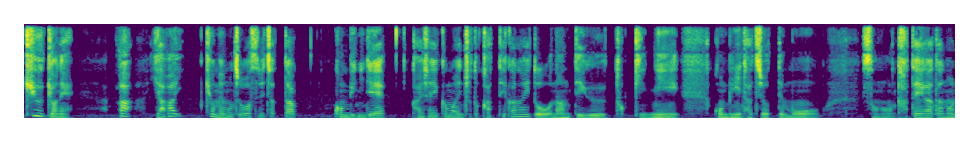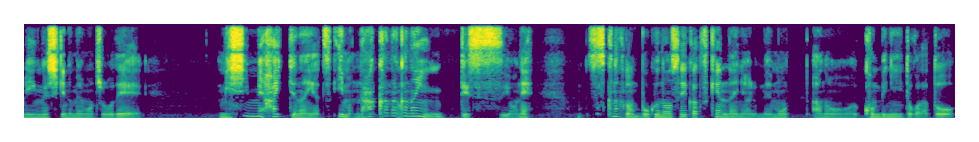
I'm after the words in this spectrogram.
急遽ね、あ、やばい、今日メモ帳忘れちゃった。コンビニで会社行く前にちょっと買っていかないと、なんていう時に、コンビニ立ち寄っても、その縦型のリング式のメモ帳で、ミシン目入ってないやつ、今なかなかないんですよね。少なくとも僕の生活圏内にあるメモ、あの、コンビニとかだと、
